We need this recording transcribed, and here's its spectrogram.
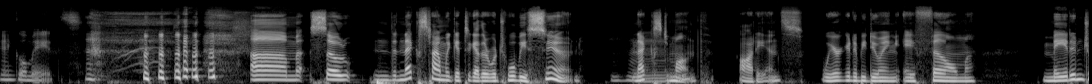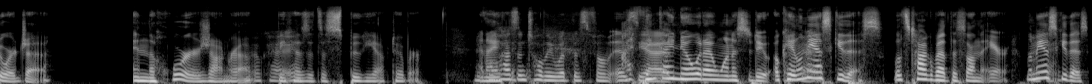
ankle mates. Um, so the next time we get together, which will be soon, Mm-hmm. next month, audience, we are going to be doing a film made in Georgia in the horror genre Okay. because it's a spooky October. And and I hasn't told me what this film is yet. I yet. think I know what I want us to do. Okay, let me ask you this. Let's talk about this on the air. Let me ask you this.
